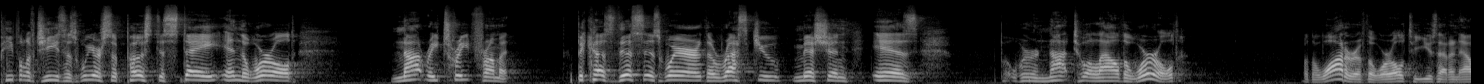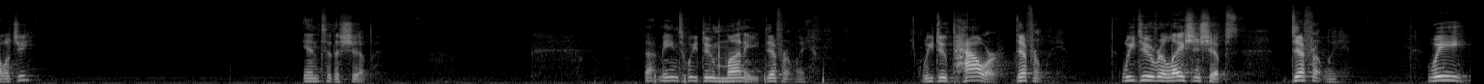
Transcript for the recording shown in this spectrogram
People of Jesus, we are supposed to stay in the world not retreat from it, because this is where the rescue mission is. But we're not to allow the world, or the water of the world, to use that analogy, into the ship. That means we do money differently. We do power differently. We do relationships differently. We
